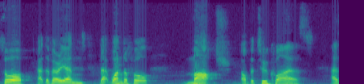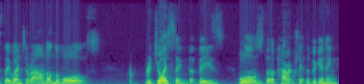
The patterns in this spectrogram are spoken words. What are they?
saw at the very end that wonderful march of the two choirs as they went around on the walls, rejoicing that these Walls that apparently at the beginning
